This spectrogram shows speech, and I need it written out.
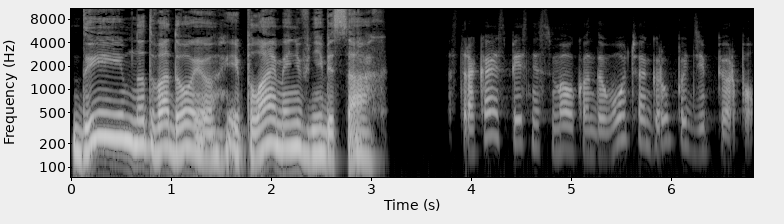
Дым над водою и пламень в небесах. Строка из песни «Smoke on the Water» группы Deep Purple.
